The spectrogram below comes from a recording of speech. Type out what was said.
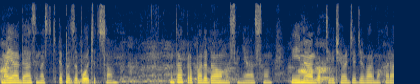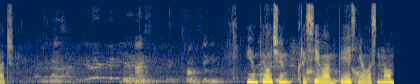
Моя обязанность тебе позаботиться. Вот так Прабхупада дал ему саньясу. Имя Бхактивичарджа Джавар Махарадж. И он пел очень красиво песни, в основном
